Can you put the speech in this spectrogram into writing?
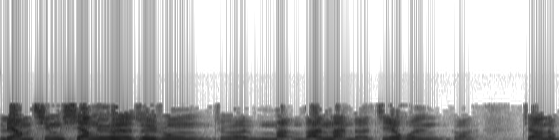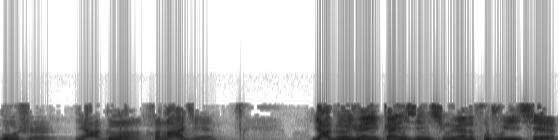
两情相悦，最终这个满完满的结婚，是吧？这样的故事，雅各和拉杰，雅各愿意甘心情愿的付出一切，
